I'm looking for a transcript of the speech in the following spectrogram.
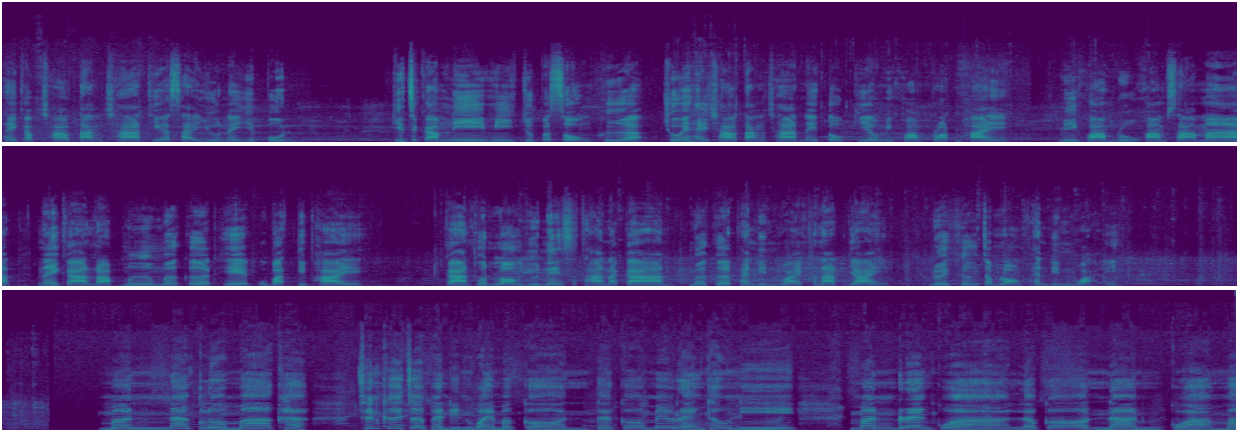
ให้กับชาวต่างชาติที่อาศัยอยู่ในญี่ปุ่น กิจกรรมนี้มีจุดประสงค์เพื่อช่วยให้ชาวต่างชาติในโตเกียวมีความปลอดภัย มีความรู้ความสามารถในการรับมือเมื่อเกิดเหตุอุบัติภัย การทดลองอยู่ในสถานการณ์ เมื่อเกิดแผ่นดินไหวขนาดใหญ่ ด้วยเครื่องจำลองแผ่นดินไหว มันน่ากลัวมากค่ะ ฉันเคยเจอแผ่นดินไหวมาก่อน แต่ก็ไม่แรงเท่านี้ มันแรงกว่าแล้วก็นานกว่าม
